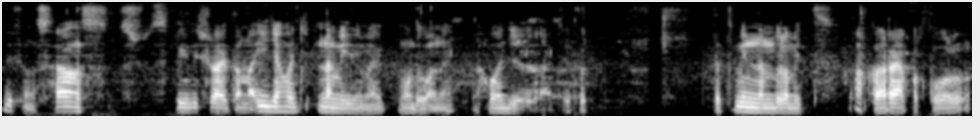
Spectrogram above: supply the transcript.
Defense House, Speed is rajta, na így, ahogy nem éri meg modulni, ahogy látjátok. Tehát mindenből, amit akar rápakol,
